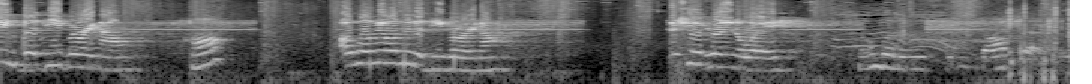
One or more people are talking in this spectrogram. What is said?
In the D.Va right now. Huh? I was 1v1 in the D.Va right now. And she was running away. Somebody needs to stop that.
